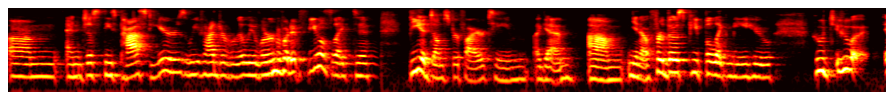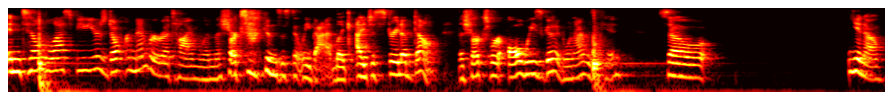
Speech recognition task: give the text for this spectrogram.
Um, and just these past years, we've had to really learn what it feels like to be a dumpster fire team again. Um, you know, for those people like me who, who, who until the last few years don't remember a time when the Sharks were consistently bad. Like I just straight up don't. The Sharks were always good when I was a kid. So you know,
